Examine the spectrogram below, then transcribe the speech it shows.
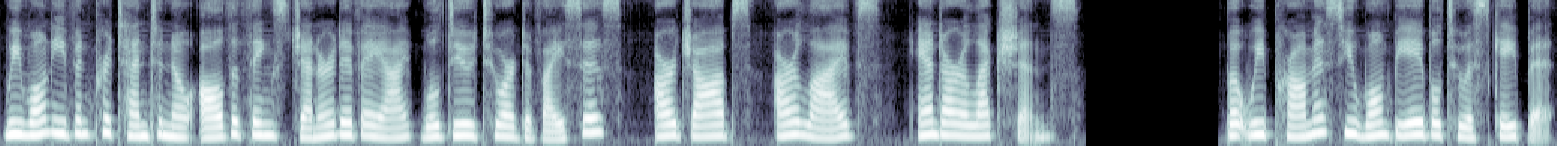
We won't even pretend to know all the things generative AI will do to our devices, our jobs, our lives, and our elections. But we promise you won't be able to escape it.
